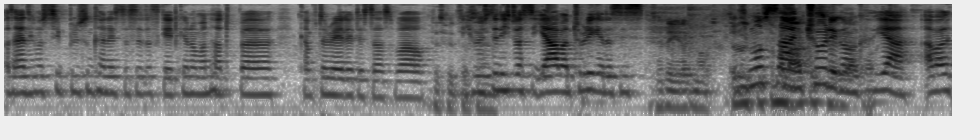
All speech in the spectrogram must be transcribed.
Das Einzige, was sie büßen kann, ist, dass sie das Geld genommen hat bei Kampf der Reality Stars. Wow. Das wird so ich sein. wüsste nicht, was sie. Ja, aber entschuldige, das ist. Das hat ja jeder gemacht. Ich muss sagen, Entschuldigung, ja, aber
